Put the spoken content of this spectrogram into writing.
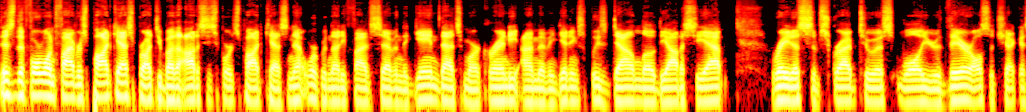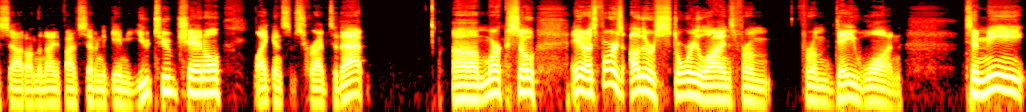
This is the 415ers podcast brought to you by the Audacy Sports Podcast Network with 95.7 The Game. That's Marc Grandi. I'm Evan Giddings. Please download the Audacy app, rate us, subscribe to us while you're there. Also check us out on the 95.7 The Game YouTube channel. Like and subscribe to that. Uh, Marc, so, you know, as far as other storylines from from day one, to me,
